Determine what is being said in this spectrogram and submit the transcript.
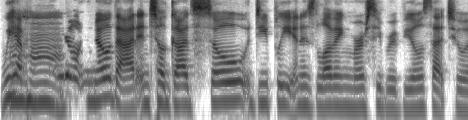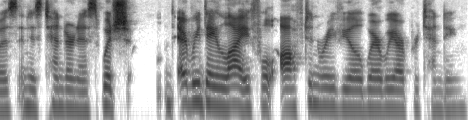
We have mm-hmm. we don't know that until god so deeply in his loving mercy reveals that to us in his tenderness which everyday life will often reveal where we are pretending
